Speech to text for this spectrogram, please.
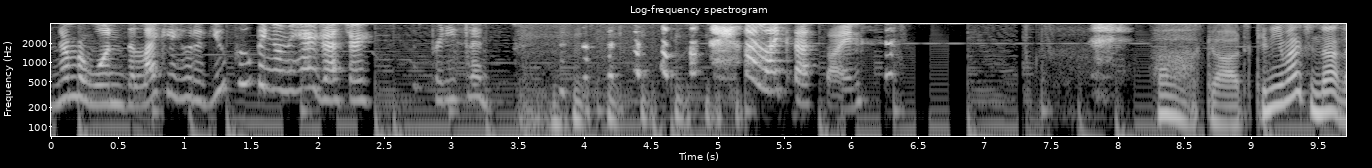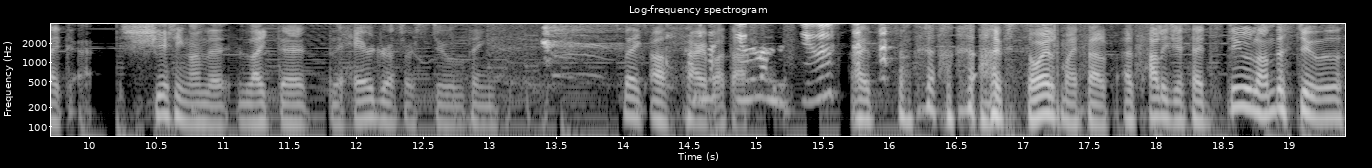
Number one, the likelihood of you pooping on the hairdresser is pretty slim. I like that sign. Oh god, can you imagine that? Like shitting on the like the the hairdresser stool thing. Like, oh, sorry about that. Stool on the stool. I've so, I've soiled myself, as Holly just said. Stool on the stool.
